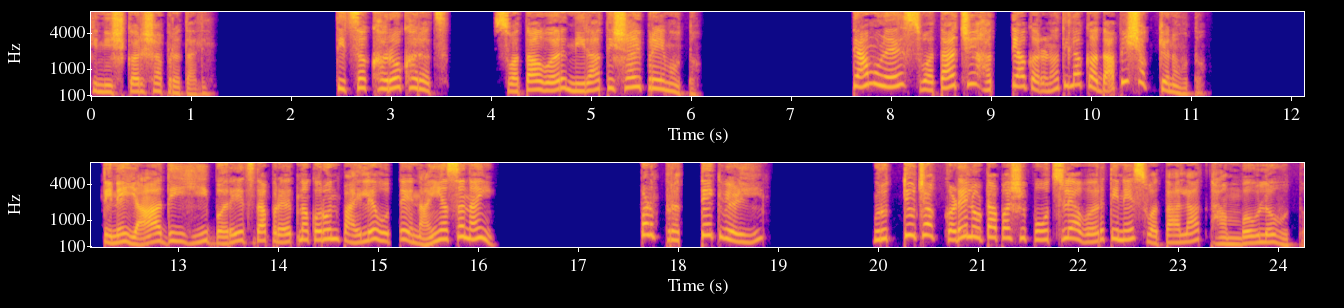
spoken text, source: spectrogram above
ती निष्कर्षाप्रत आली. तिचं खरोखरच स्वतःवर निरातिशय प्रेम होतं. त्यामुळे स्वतःची हत्या करणं तिला कदापि शक्य नव्हतं. तिने याआधीही बरेचदा प्रयत्न करून पाहिले होते नाही असं नाही. पण प्रत्येक वेळी मृत्यूच्या कडेलोटापाशी पोचल्यावर तिने स्वतःला थांबवलं होतं.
